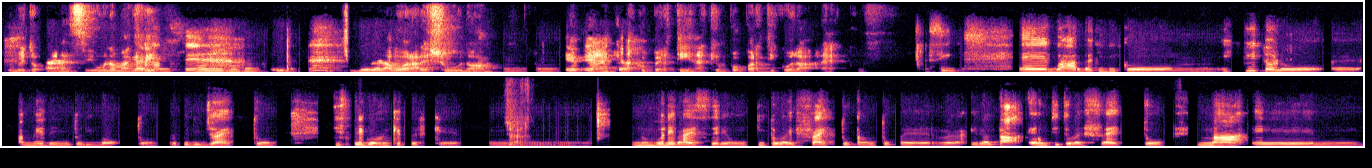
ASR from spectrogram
subito, anzi, uno magari anzi. ci deve lavorare su, no? Mm, e, e, anche la copertina, che è un po' particolare. Ecco. Sì, e guarda, ti dico, il titolo eh, a me è venuto di botto, proprio di getto. Ti spiego anche perché. Certo. Mm, non voleva essere un titolo a effetto tanto per... In realtà è un titolo a effetto, ma ehm,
